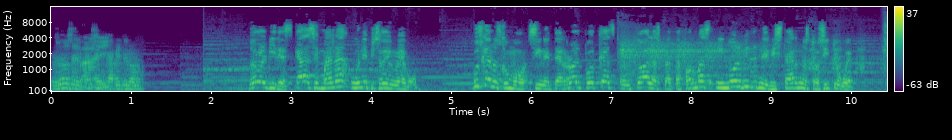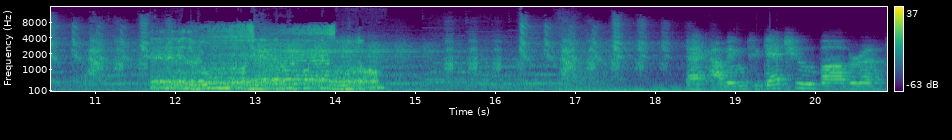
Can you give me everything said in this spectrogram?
Nos vemos en el Bye. próximo capítulo. No lo olvides, cada semana un episodio nuevo. Búscanos como Cine Terror el podcast en todas las plataformas y no olviden de visitar nuestro sitio web www.cineterrorpodcast.com They're coming to get you, Barbara.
